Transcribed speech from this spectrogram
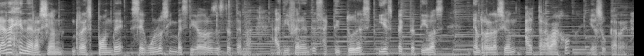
Cada generación responde, según los investigadores de este tema, a diferentes actitudes y expectativas en relación al trabajo y a su carrera.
